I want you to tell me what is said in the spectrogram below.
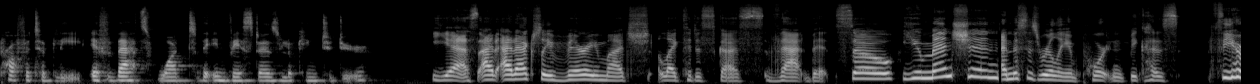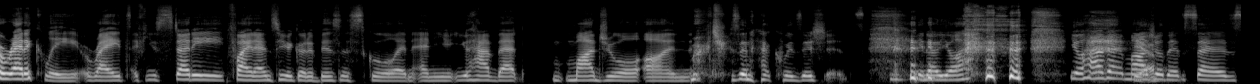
profitably if that's what the investor is looking to do. Yes, I'd, I'd actually very much like to discuss that bit. So, you mentioned, and this is really important because theoretically, right? If you study finance or you go to business school and, and you, you have that module on mergers and acquisitions. You know, you'll you'll have that module yeah. that says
